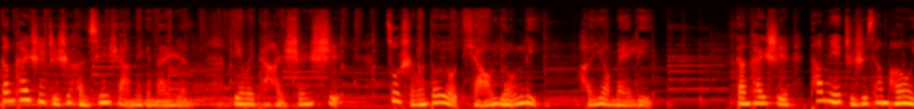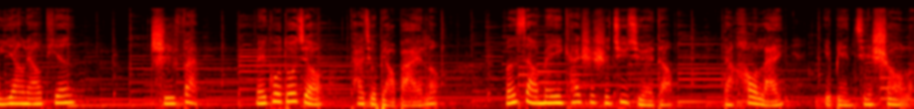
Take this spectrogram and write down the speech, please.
刚开始只是很欣赏那个男人，因为他很绅士，做什么都有条有理，很有魅力。刚开始他们也只是像朋友一样聊天、吃饭。没过多久，他就表白了。文小妹一开始是拒绝的，但后来也便接受了。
